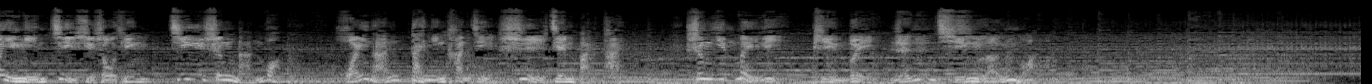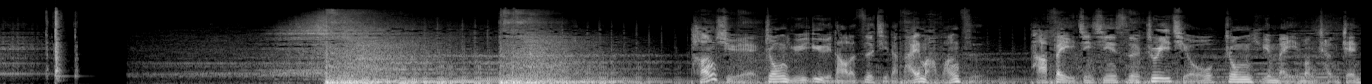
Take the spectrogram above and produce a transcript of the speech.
欢迎您继续收听《今生难忘》，淮南带您看尽世间百态，声音魅力，品味人情冷暖。唐雪终于遇到了自己的白马王子，她费尽心思追求，终于美梦成真。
